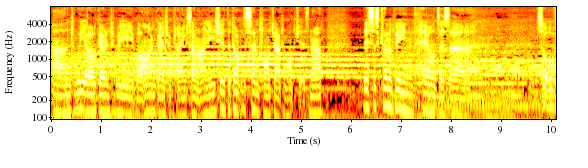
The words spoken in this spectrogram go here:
and we are going to be, well, I'm going to be playing some Amnesia The Dark Descent while Jack watches. Now, this has kind of been hailed as a sort of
